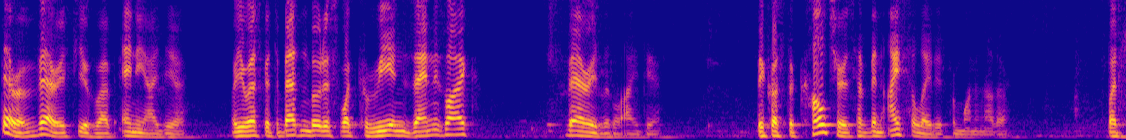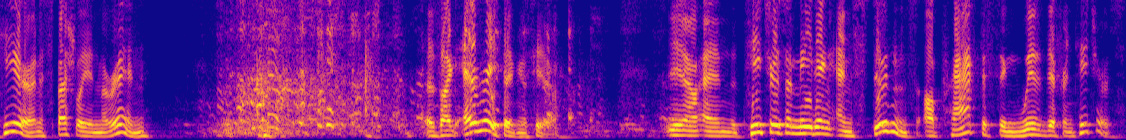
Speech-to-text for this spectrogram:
there are very few who have any idea. Or you ask a Tibetan Buddhist what Korean Zen is like, very little idea. Because the cultures have been isolated from one another. But here, and especially in Marin, it's like everything is here. You know, and the teachers are meeting and students are practicing with different teachers.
